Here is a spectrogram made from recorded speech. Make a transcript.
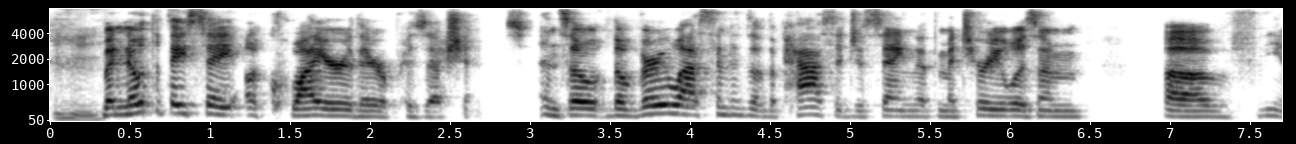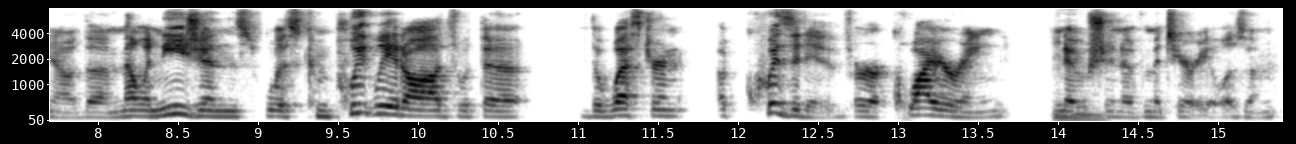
Mhm. But note that they say acquire their possessions. And so the very last sentence of the passage is saying that the materialism of, you know, the Melanesians was completely at odds with the the Western acquisitive or acquiring Mhm. notion of materialism.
